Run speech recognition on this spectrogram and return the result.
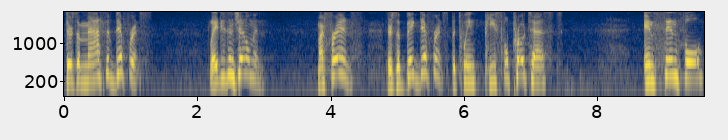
There's a massive difference Ladies and gentlemen, my friends, there's a big difference between peaceful protest and sinful,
